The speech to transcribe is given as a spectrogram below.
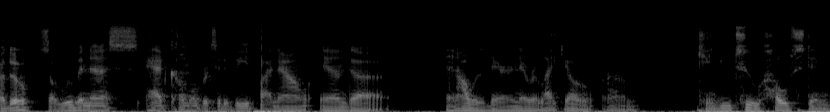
I do. So Ruben S. had come over to the beat by now, and uh, and I was there, and they were like, "Yo, um, can you two host and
